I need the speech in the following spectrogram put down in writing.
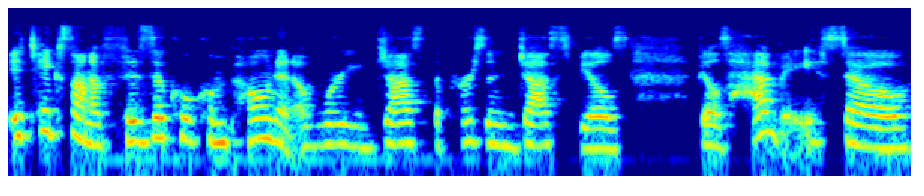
it takes on a physical component of where you just, the person just feels feels heavy. So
